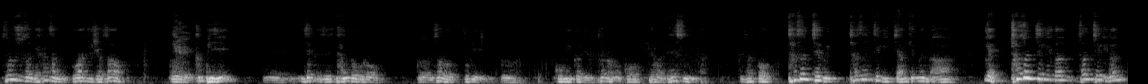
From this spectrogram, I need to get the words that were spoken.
손수석이 항상 도와주셔서 그 급히 예, 이제까지 단독으로 그 서로 둘이 그 고민거리를 털어놓고 대화를 했습니다. 그래서 또 차선책이 차선책이 있지 않겠는가. 이게 차선책이든 선책이든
